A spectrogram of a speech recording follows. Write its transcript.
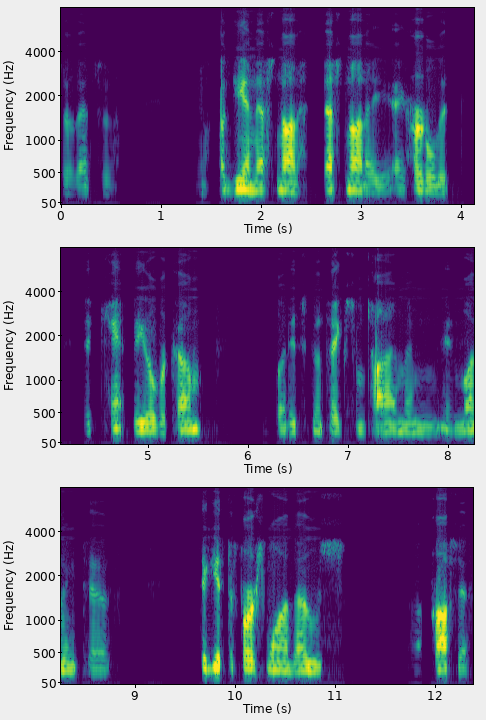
So that's a, you know, again, that's not that's not a, a hurdle that that can't be overcome, but it's going to take some time and, and money to to get the first one of those processed.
